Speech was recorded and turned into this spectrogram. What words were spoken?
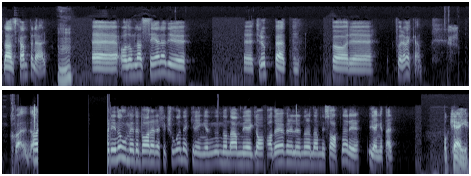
landskampen här. Mm. Eh, och de lanserade ju eh, truppen för eh, förra veckan. Har ni några omedelbara reflektioner kring några namn ni är glada över eller några namn ni saknar i, i gänget där? Okej.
